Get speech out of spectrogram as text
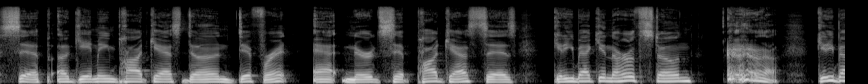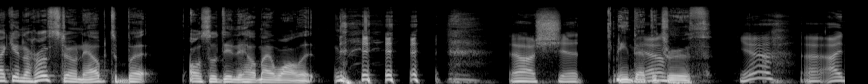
Sip, a gaming podcast done different at Nerd Sip Podcast says getting back in the Hearthstone, getting back in the Hearthstone helped, but also didn't help my wallet. oh shit. Ain't that Yeah. the truth? Yeah, uh, I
